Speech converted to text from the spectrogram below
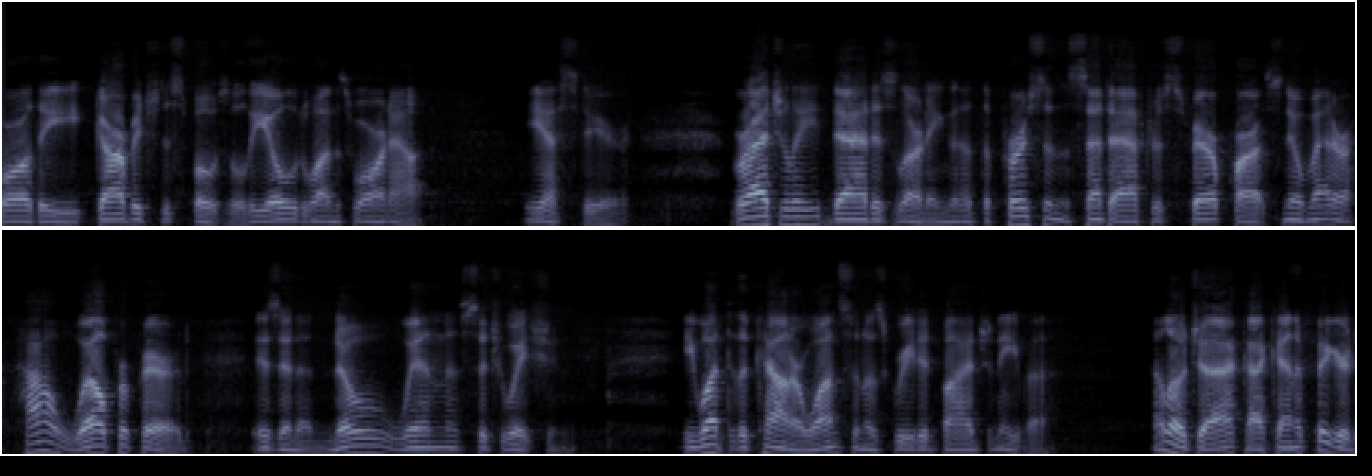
for the garbage disposal. The old one's worn out. Yes, dear. Gradually, Dad is learning that the person sent after spare parts, no matter how well prepared, is in a no-win situation. He went to the counter once and was greeted by Geneva. Hello, Jack. I kind of figured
